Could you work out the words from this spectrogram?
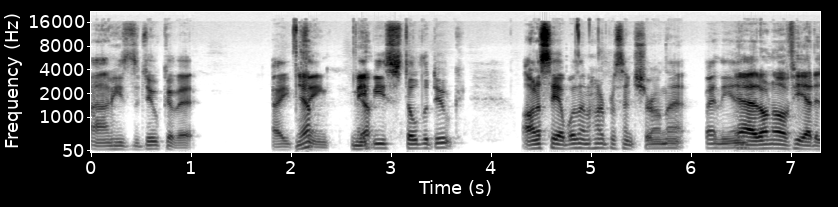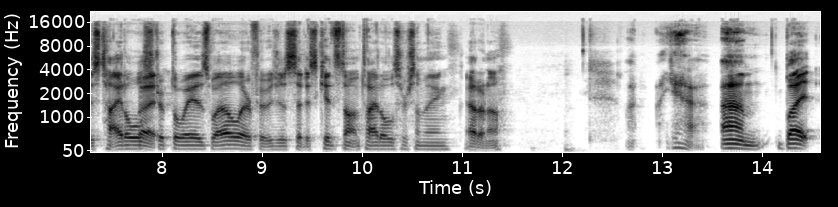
um, he's the Duke of it. I Yep. think Yep. maybe he's still the Duke. Honestly, I wasn't 100% sure on that by the end. Yeah, I don't know if he had his title but stripped away as well, or if it was just that his kids don't have titles or something. I don't know. I- yeah. Um, but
